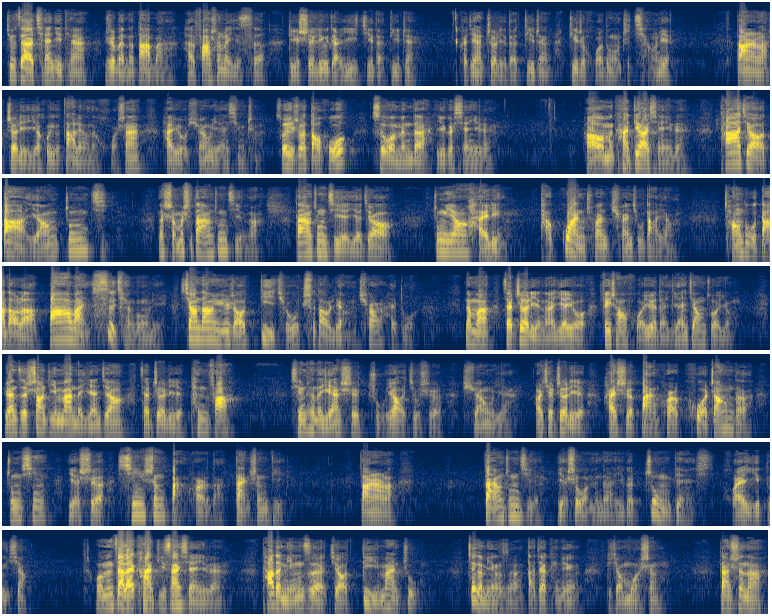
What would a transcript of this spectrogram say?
就在前几天，日本的大阪还发生了一次里氏六点一级的地震，可见这里的地震地质活动之强烈。当然了，这里也会有大量的火山还有玄武岩形成。所以说，岛湖是我们的一个嫌疑人。好，我们看第二嫌疑人，他叫大洋中脊。那什么是大洋中脊呢？大洋中脊也叫中央海岭，它贯穿全球大洋，长度达到了八万四千公里，相当于绕地球赤道两圈还多。那么在这里呢，也有非常活跃的岩浆作用，源自上地幔的岩浆在这里喷发，形成的岩石主要就是玄武岩，而且这里还是板块扩张的中心。也是新生板块的诞生地。当然了，大洋中脊也是我们的一个重点怀疑对象。我们再来看第三嫌疑人，他的名字叫蒂曼柱，这个名字大家肯定比较陌生，但是呢，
